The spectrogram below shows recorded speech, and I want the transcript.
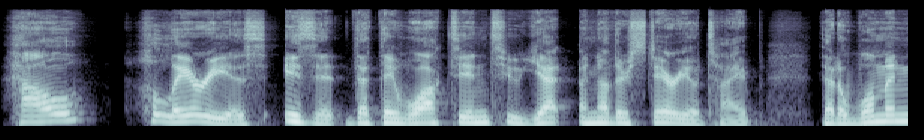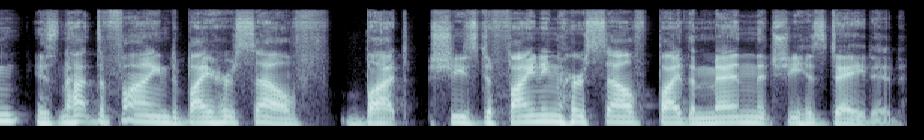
How hilarious is it that they walked into yet another stereotype that a woman is not defined by herself, but she's defining herself by the men that she has dated?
